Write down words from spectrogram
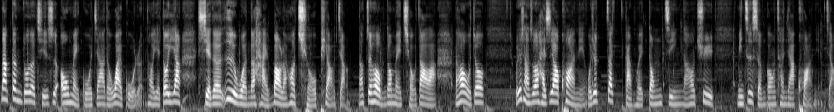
那更多的其实是欧美国家的外国人，哈，也都一样写着日文的海报，然后求票这样，然后最后我们都没求到啊，然后我就我就想说还是要跨年，我就再赶回东京，然后去明治神宫参加跨年这样。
